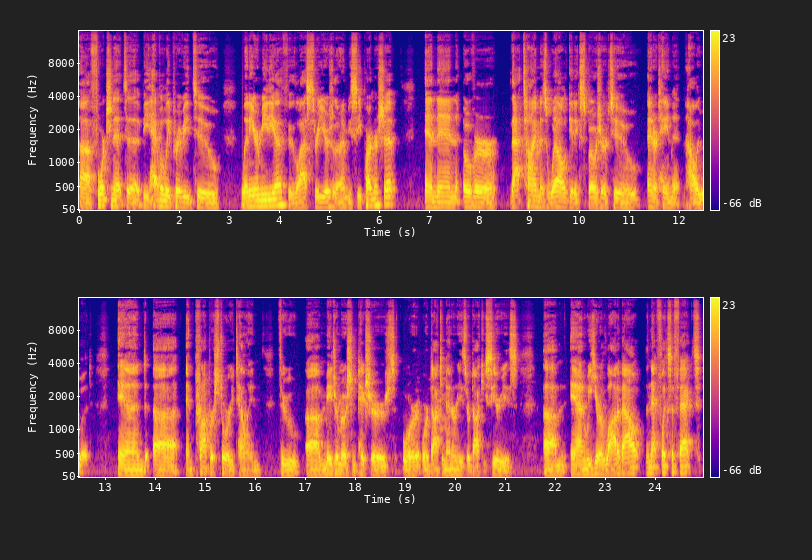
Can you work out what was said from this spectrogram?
uh, fortunate to be heavily privy to linear media through the last three years with our NBC partnership. And then over that time as well, get exposure to entertainment in Hollywood and uh, and proper storytelling through uh, major motion pictures or or documentaries or docu series. Um, and we hear a lot about the Netflix effect,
